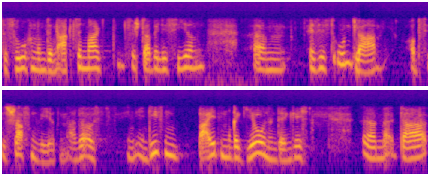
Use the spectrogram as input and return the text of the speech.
versuchen, um den Aktienmarkt zu stabilisieren. Ähm, es ist unklar, ob sie es schaffen werden. Also aus, in, in diesen beiden Regionen, denke ich, da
